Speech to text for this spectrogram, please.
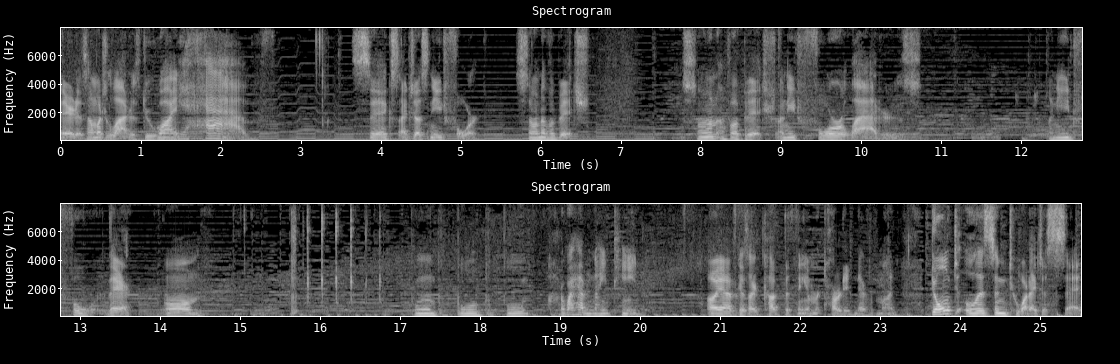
There it is. How much ladders do I have? Six. I just need four. Son of a bitch. Son of a bitch. I need four ladders. I need four. There. Um. Boom, boom, boom. How do I have 19? Oh yeah, because I cut the thing. I'm retarded. Never mind. Don't listen to what I just said.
